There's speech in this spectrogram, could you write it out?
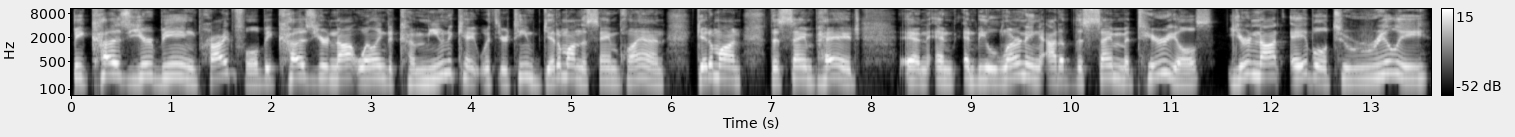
because you're being prideful, because you're not willing to communicate with your team, get them on the same plan, get them on the same page, and, and, and be learning out of the same materials, you're not able to really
